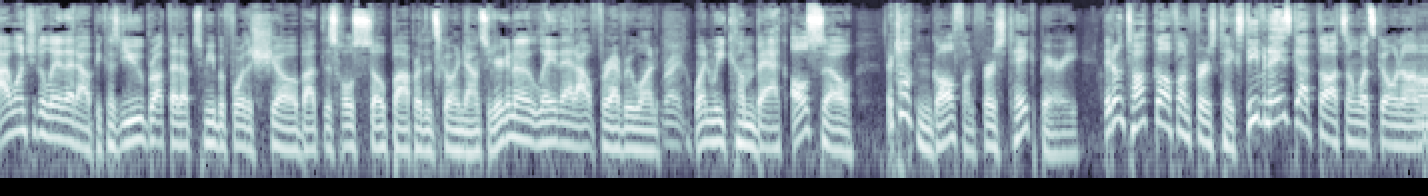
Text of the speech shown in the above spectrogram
I, I want you to lay that out because you brought that up to me before the show about this whole soap opera that's going down. So you're going to lay that out for everyone Right. when we come back. Also, they're talking golf on first take, Barry. They don't talk golf on first take. Stephen A's got thoughts on what's going on Oh.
